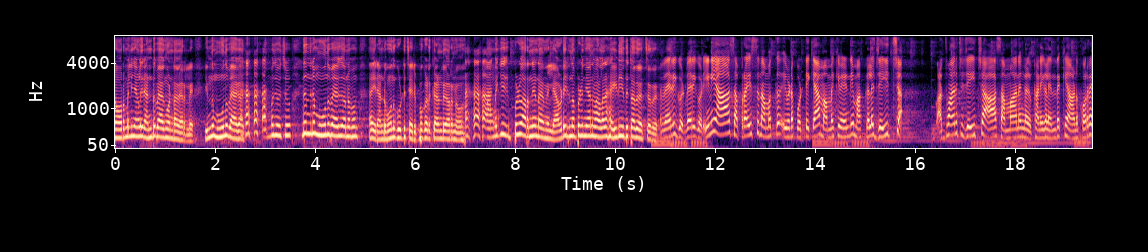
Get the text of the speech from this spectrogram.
നോർമലി ഞങ്ങൾ രണ്ട് ബാഗ് കൊണ്ടാണ് വരൽ ഇന്ന് മൂന്ന് ബാഗാക്കി അമ്മ ചോദിച്ചു ഇത് എന്തിനാ മൂന്ന് ബാഗ് പറഞ്ഞപ്പം ഏയ് രണ്ട് മൂന്ന് കൂട്ടി ചെരുപ്പൊക്കെ എടുക്കാണ്ട് പറഞ്ഞു. അമ്മയ്ക്ക് ഇപ്പോഴും അറിഞ്ഞിട്ടുണ്ടായിരുന്നില്ല? അവിടെ ഇരുന്നപ്പോഴും ഞാൻ വളരെ ഹൈഡ് ചെയ്തിട്ട് അത് വെച്ചത്. വെരി ഗുഡ് വെരി ഗുഡ് ഇനി ആ സർപ്രൈസ് നമുക്ക് ഇവിടെ പൊട്ടിക്കാം. അമ്മയ്ക്ക് വേണ്ടി മക്കൾ ജയിച്ച അധ്വാനിച്ച് ജയിച്ച ആ സമ്മാനങ്ങൾ കണികൾ എന്തൊക്കെയാണ്? കുറെ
